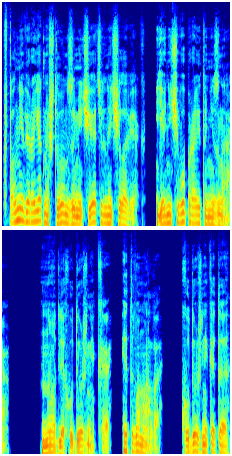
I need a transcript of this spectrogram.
Вполне вероятно, что он замечательный человек. Я ничего про это не знаю. Но для художника этого мало. Художник — это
